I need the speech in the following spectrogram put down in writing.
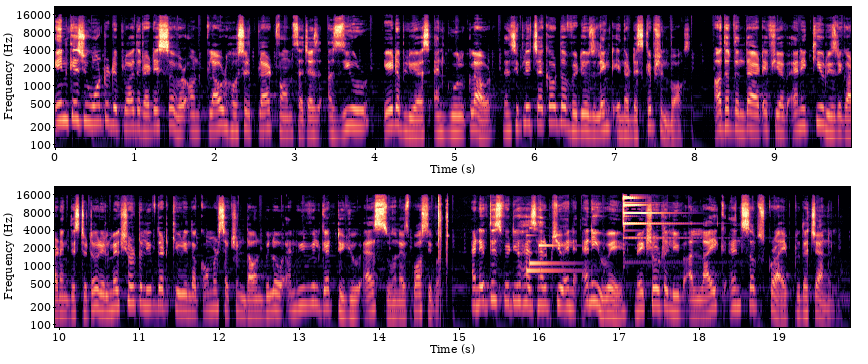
In case you want to deploy the Redis server on cloud hosted platforms such as Azure, AWS and Google Cloud, then simply check out the videos linked in the description box. Other than that, if you have any queries regarding this tutorial, make sure to leave that query in the comment section down below and we will get to you as soon as possible. And if this video has helped you in any way, make sure to leave a like and subscribe to the channel.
